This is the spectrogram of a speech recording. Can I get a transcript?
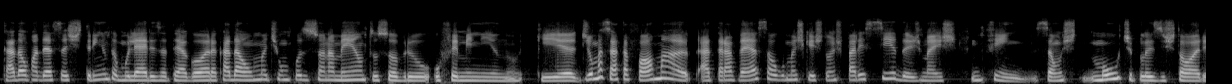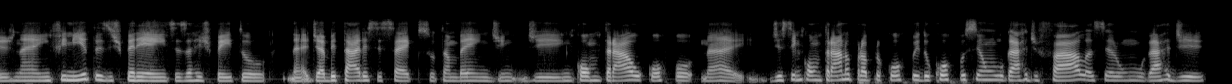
cada uma dessas 30 mulheres até agora, cada uma tinha um posicionamento sobre o, o feminino, que de uma certa forma atravessa algumas questões parecidas, mas, enfim, são múltiplas histórias, né? Infinitas experiências a respeito né, de habitar esse sexo também, de, de encontrar o corpo, né? De se encontrar no próprio corpo e do corpo ser um lugar de fala, ser um lugar de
